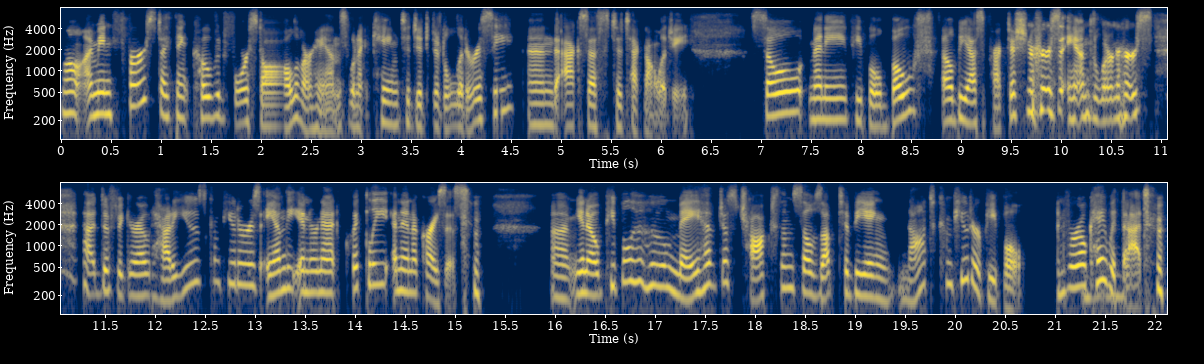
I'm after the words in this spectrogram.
Well, I mean, first, I think COVID forced all of our hands when it came to digital literacy and access to technology. So many people, both LBS practitioners and learners, had to figure out how to use computers and the internet quickly and in a crisis. um, you know, people who may have just chalked themselves up to being not computer people and we're okay with mm-hmm. that,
